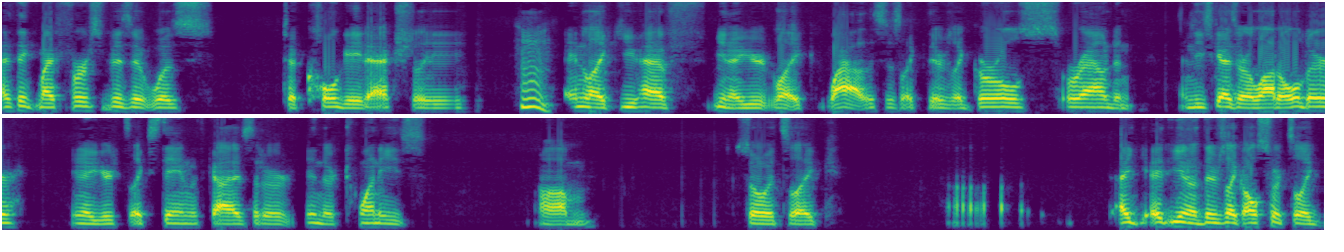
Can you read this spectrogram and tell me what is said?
I think my first visit was to Colgate actually. Hmm. And like you have, you know, you're like, wow, this is like, there's like girls around and, and these guys are a lot older. You know, you're like staying with guys that are in their twenties. Um, so it's like, I, I- you know, there's like all sorts of like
